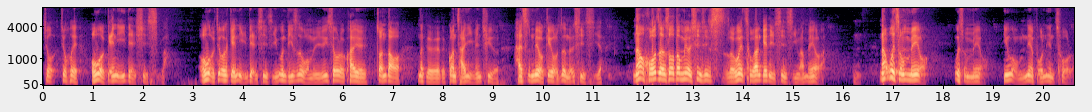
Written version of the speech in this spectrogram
就就会偶尔给你一点信息吧，偶尔就会给你一点信息。问题是我们已经修了快钻到那个棺材里面去了，还是没有给我任何信息啊？然后活着的时候都没有信息，死了会突然给你信息吗？没有啊。那为什么没有？为什么没有？因为我们念佛念错了，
